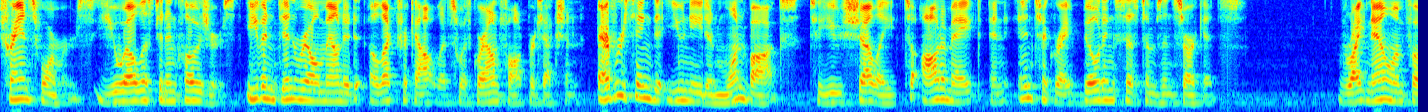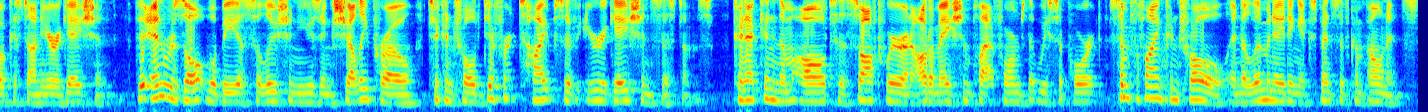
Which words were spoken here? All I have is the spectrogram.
transformers, UL listed enclosures, even DIN rail mounted electric outlets with ground fault protection. Everything that you need in one box to use Shelly to automate and integrate building systems and circuits. Right now, I'm focused on irrigation. The end result will be a solution using Shelly Pro to control different types of irrigation systems, connecting them all to software and automation platforms that we support, simplifying control and eliminating expensive components,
